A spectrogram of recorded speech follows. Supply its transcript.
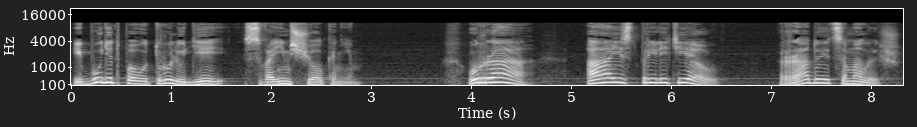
и будет поутру людей своим щелканьем. «Ура! Аист прилетел!» — радуется малыш.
